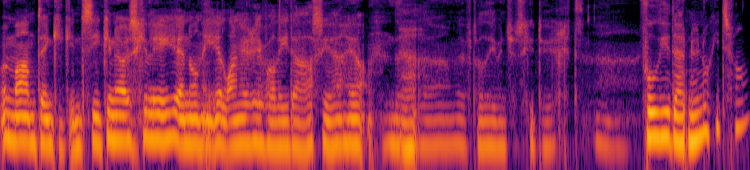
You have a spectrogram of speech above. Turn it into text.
een maand denk ik in het ziekenhuis gelegen en dan een heel lange revalidatie. Ja. Ja, dat Ja. heeft wel eventjes geduurd. voel je daar nu nog iets van?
